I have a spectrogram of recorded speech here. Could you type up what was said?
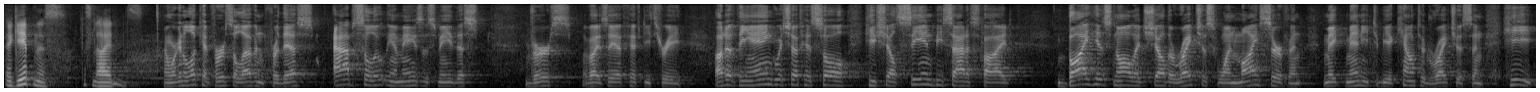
Ergebnis des Leidens. And we're going to look at verse 11 for this. Absolutely amazes me, this verse of Isaiah 53. Out of the anguish of his soul he shall see and be satisfied. By his knowledge shall the righteous one, my servant, make many to be accounted righteous, and he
